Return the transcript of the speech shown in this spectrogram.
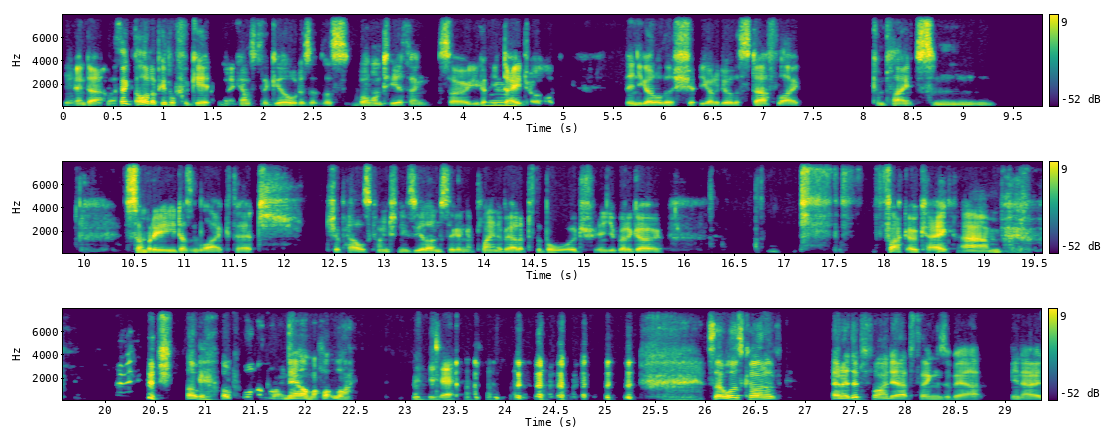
Yeah. And uh, I think a lot of people forget when it comes to the guild is it this volunteer thing. So you got your Mm. day job, then you got all the shit you got to do all the stuff like complaints and somebody doesn't like that Chappelle's coming to New Zealand, so they're going to complain about it to the board, and you've got to go, fuck, okay. Um, I'll, Yeah. I'll call them right now on my hotline. yeah. so it was kind of, and I did find out things about, you know,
